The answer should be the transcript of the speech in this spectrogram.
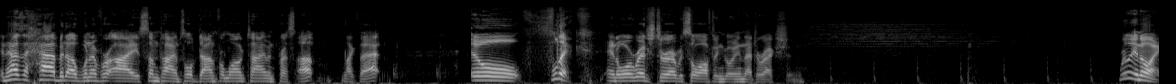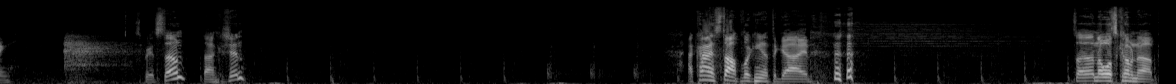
and has a habit of whenever I sometimes hold down for a long time and press up, like that, it'll flick, and it will register every so often going in that direction. Really annoying. Spirit Stone, Dankeschön. I kind of stopped looking at the guide. so I don't know what's coming up.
